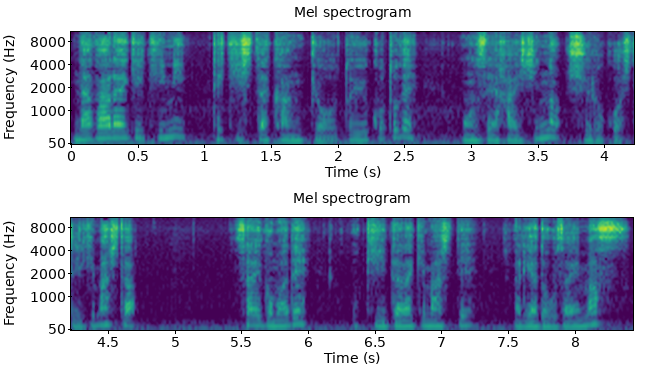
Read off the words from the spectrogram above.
ながら聞きに適した環境ということで、音声配信の収録をしていきました。最後までお聴きいただきましてありがとうございます。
